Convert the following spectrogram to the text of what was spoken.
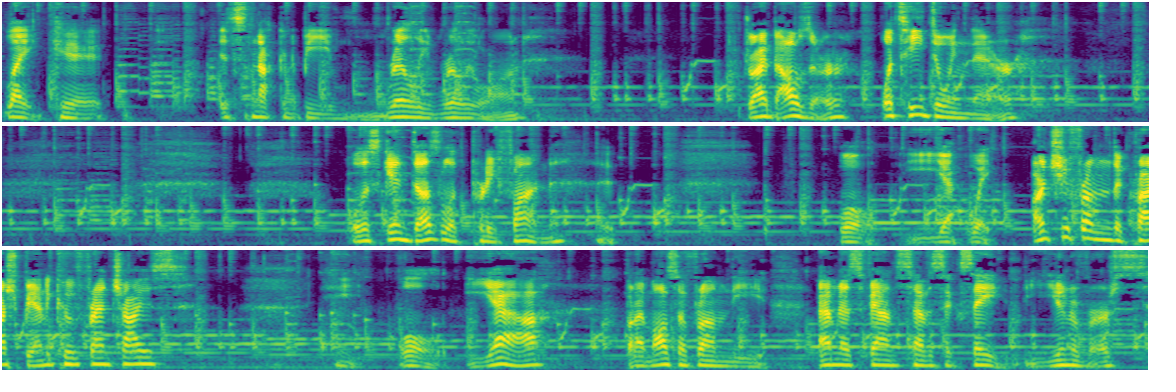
Like, uh, it's not gonna be really, really long. Dry Bowser? What's he doing there? Well, this game does look pretty fun. It, well, yeah, wait. Aren't you from the Crash Bandicoot franchise? He, well, yeah, but I'm also from the M&S Fan 768 universe.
